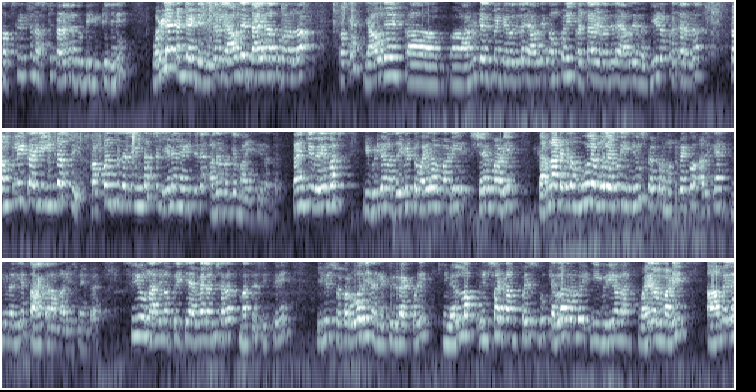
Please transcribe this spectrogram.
ಸಬ್ಸ್ಕ್ರಿಪ್ಷನ್ ಅಷ್ಟು ಕಡಿಮೆ ದುಡ್ಡಿಗೆ ಇಟ್ಟಿದ್ದೀನಿ. ಒಳ್ಳೆ ಕಂಟೆಂಟ್ ಇದೆ. ಇದರಲ್ಲಿ ಯಾವುದೇ ಜಾಹೀರಾತು ಬರಲ್ಲ. ಓಕೆ ಯಾವುದೇ ಅಡ್ವರ್ಟೈಸ್ಮೆಂಟ್ ಇರೋದಿಲ್ಲ, ಯಾವುದೇ ಕಂಪನಿ ಪ್ರಚಾರ ಇರೋದಿಲ್ಲ, ಯಾವುದೇ ಲೀಡರ್ ಪ್ರಚಾರ ಇಲ್ಲ ಕಂಪ್ಲೀಟ್ ಆಗಿ ಇಂಡಸ್ಟ್ರಿ ಪ್ರಪಂಚದಲ್ಲಿ ಇಂಡಸ್ಟ್ರಿ ಏನೇ ನಡೀತಿದೆ, ಅದ್ರ ಬಗ್ಗೆ ಮಾಹಿತಿ ಇರುತ್ತೆ. ಥ್ಯಾಂಕ್ ಯು ವೆರಿ ಮಚ್ ಈ ವಿಡಿಯೋನ ದಯವಿಟ್ಟು ವೈರಲ್ ಮಾಡಿ ಶೇರ್ ಮಾಡಿ. ಕರ್ನಾಟಕದ ಮೂಲೆ ಮೂಲೆಗೂ ಈ ನ್ಯೂಸ್ ಪೇಪರ್ ಮುಟ್ಟಬೇಕು ಅದಕ್ಕೆ ನೀವು ನನಗೆ ಸಹಕಾರ ಮಾಡಿ ಸ್ನೇಹಿತರೆ. ಸಿ ಯು ನಾನು ನಿಮ್ಮ ಪ್ರೀತಿಯ ಎಂ ಎಲ್ ಎಂ ಶರತ್. ಮತ್ತೆ ಸಿಗ್ತೀನಿ. ಈ ನ್ಯೂಸ್ ಪೇಪರ್ ಓದಿ ನನಗೆ ಫೀಡ್ಬ್ಯಾಕ್ ಕೊಡಿ. ನೀವೆಲ್ಲ ಇನ್ಸ್ಟಾಗ್ರಾಮ್ ಫೇಸ್ಬುಕ್ ಎಲ್ಲದರಲ್ಲೂ ಈ ವಿಡಿಯೋನ ವೈರಲ್ ಮಾಡಿ. ಆಮೇಲೆ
